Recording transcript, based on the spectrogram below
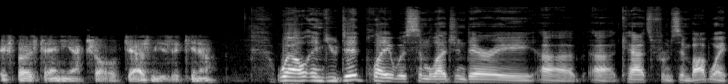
exposed to any actual jazz music, you know. Well, and you did play with some legendary uh, uh, cats from Zimbabwe.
